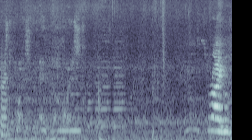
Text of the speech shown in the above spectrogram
Right. Riding.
